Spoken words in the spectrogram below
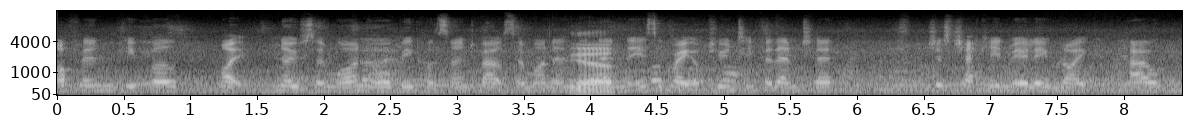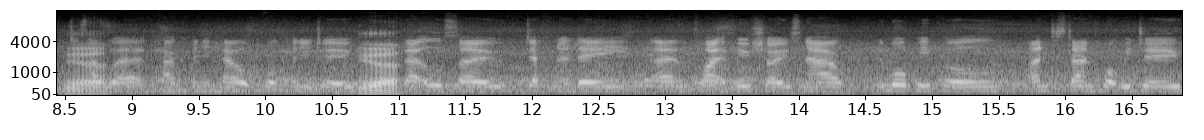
often people might know someone or be concerned about someone, and, Yeah. and it's a great opportunity for them to just check in really, like how does Yeah. that work? How can you help? What can you do? Yeah. But also definitely um, quite a few shows now. The more people understand what we do.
